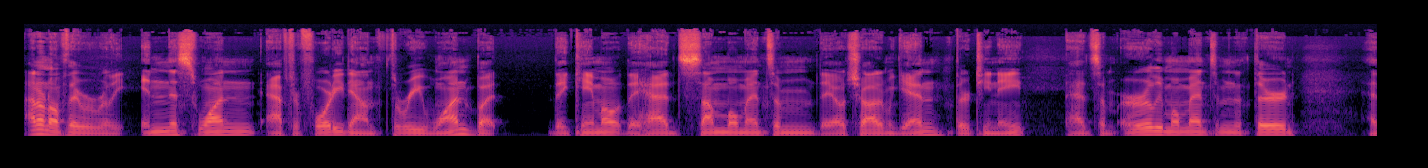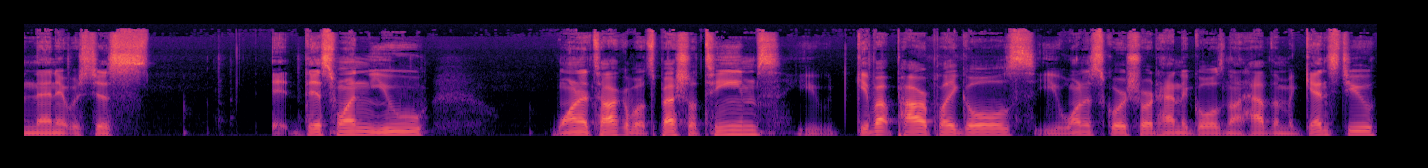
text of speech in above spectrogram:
I don't know if they were really in this one after 40 down 3-1, but they came out, they had some momentum. They outshot them again, 13-8. Had some early momentum in the third, and then it was just it, this one you want to talk about special teams. You give up power play goals. You want to score shorthanded goals, not have them against you.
